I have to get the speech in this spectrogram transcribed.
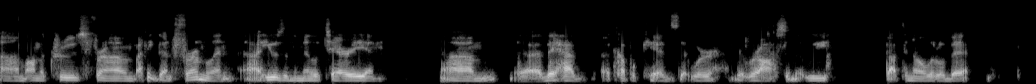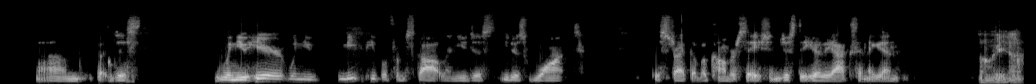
um, on the cruise from I think Dunfermline. Uh, he was in the military, and um, uh, they had a couple kids that were that were awesome that we got to know a little bit. Um, but just when you hear when you meet people from Scotland, you just you just want to strike up a conversation just to hear the accent again. Oh yeah.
